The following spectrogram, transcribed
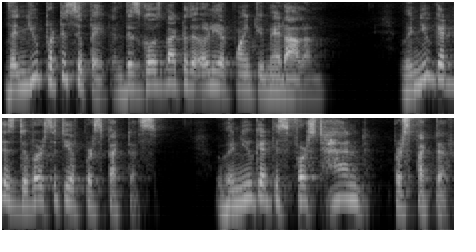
when you participate, and this goes back to the earlier point you made, Alan, when you get this diversity of perspectives, when you get this first hand perspective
